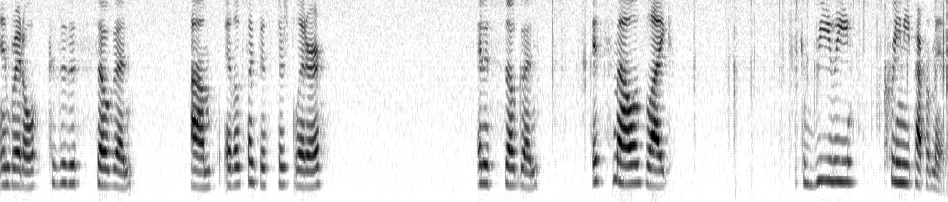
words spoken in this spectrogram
in brittle because it is so good. Um, it looks like this. There's glitter. It is so good. It smells like, like really creamy peppermint.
